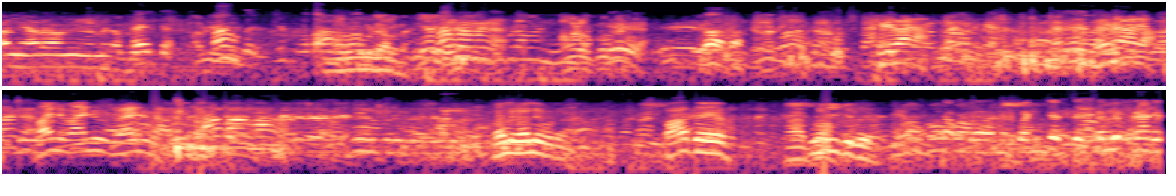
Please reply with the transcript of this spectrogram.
கால் கூப்பிடு வலி வலி விடுங்க பார்த்து புளிக்குது கொஞ்சம் செல்லு பின்னாடி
